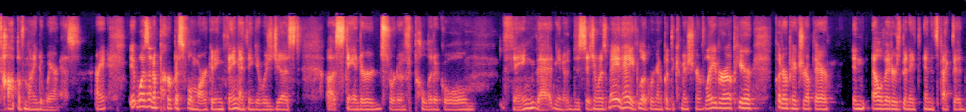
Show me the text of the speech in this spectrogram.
top of mind awareness right it wasn't a purposeful marketing thing i think it was just a standard sort of political thing that you know decision was made hey look we're going to put the commissioner of labor up here put our picture up there and elevator's been inspected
